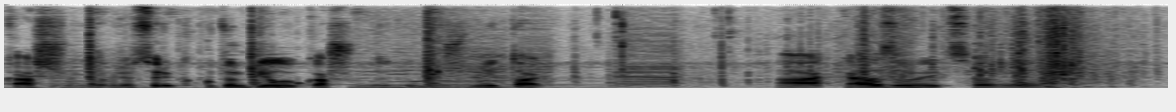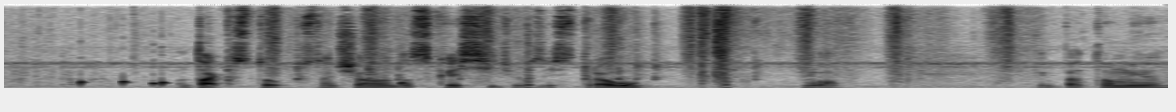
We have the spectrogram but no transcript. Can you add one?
Каша. Я прям смотрю какую-то белую кашу. Я думаю, что не так. А оказывается... Ну... Так, стоп. Сначала надо скосить вот здесь траву. Во. И потом ее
